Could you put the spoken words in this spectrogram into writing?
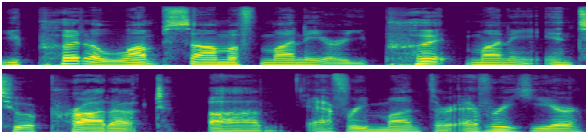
You put a lump sum of money or you put money into a product um, every month or every year,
